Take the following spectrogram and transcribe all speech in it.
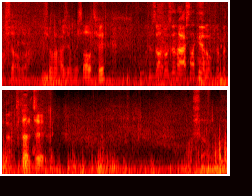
ما شاء الله شوف صارت فيه. زاد وزنها 10 كيلو ثبتها ثلج إيه. ما شاء الله.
